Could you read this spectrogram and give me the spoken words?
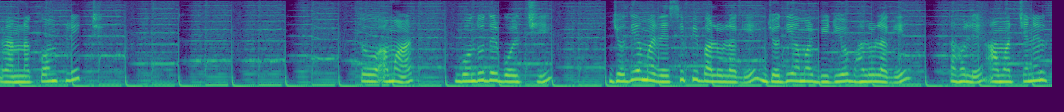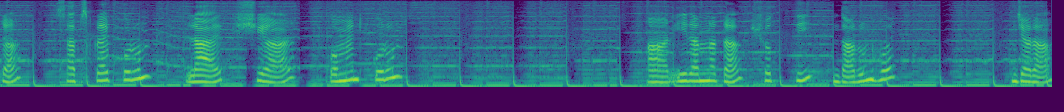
রান্না কমপ্লিট। তো আমার বন্ধুদের বলছি, যদি আমার রেসিপি ভালো লাগে, যদি আমার ভিডিও ভালো লাগে, তাহলে আমার চ্যানেলটা সাবস্ক্রাইব করুন লাইক শেয়ার কমেন্ট করুন। আর এই রান্নাটা সত্যি দারুণ হয়। যারা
